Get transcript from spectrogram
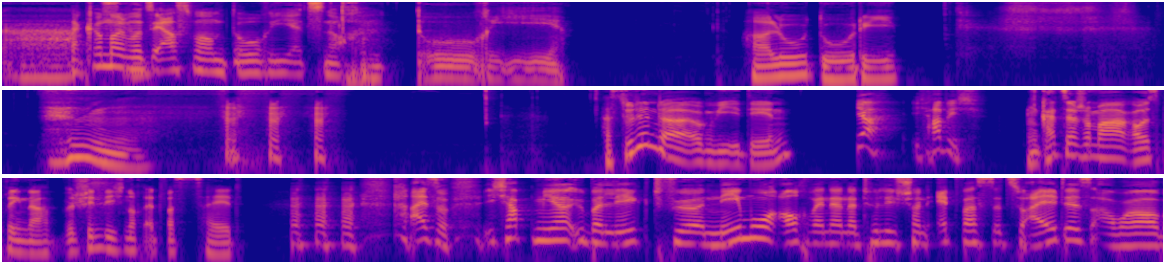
Ah, Dann kümmern wir uns erstmal um Dori jetzt noch. Dori. Hallo Dori. Hm. Hast du denn da irgendwie Ideen? Ja, ich hab ich. Du kannst ja schon mal rausbringen, da schinde ich noch etwas Zeit. Also, ich habe mir überlegt für Nemo, auch wenn er natürlich schon etwas äh, zu alt ist, aber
